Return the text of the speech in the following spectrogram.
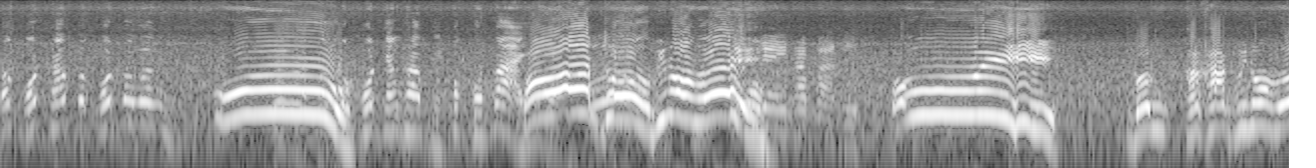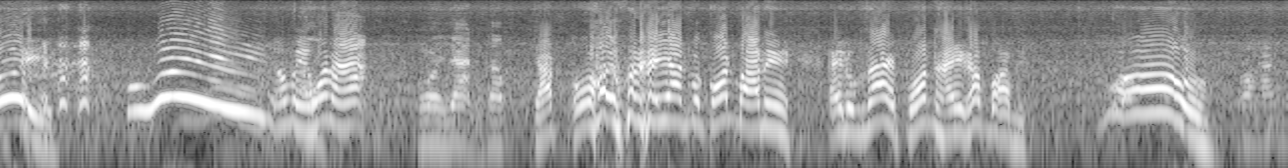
ปรากฏครับปรากฏมาเบิ่งโอ้ปรากฏหยังครับนี่ปรากฏว่าปอดโถพี่น้องเอ้ยใช่ครับบาดนี้โอ้ยเบิ่งคักๆพี่น้องเอ้ยโอ้ยเอาไปหัวหน้าโอ้ยย่านครับจัดโอ้ยหัวหน้าญาติประกอบบ้านนี่ไอ้ลูกชายปลอดให้ครับบ้านนี่โอ้ ก็หักเงี้ยก่อนเลย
